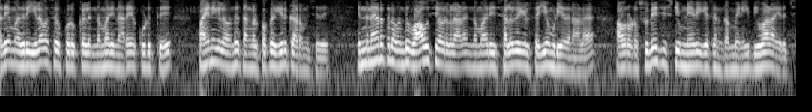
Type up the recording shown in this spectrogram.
அதே மாதிரி இலவச பொருட்கள் இந்த மாதிரி நிறைய கொடுத்து பயணிகளை வந்து தங்கள் பக்கம் ஈர்க்க ஆரம்பிச்சது. இந்த நேரத்துல வந்து வாவுசி அவர்களால இந்த மாதிரி சலுகைகள் செய்ய முடியாதனால அவரோட சுதேசி ஸ்டீம் நேவிகேஷன் கம்பெனி திவாலாயிருச்சு.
